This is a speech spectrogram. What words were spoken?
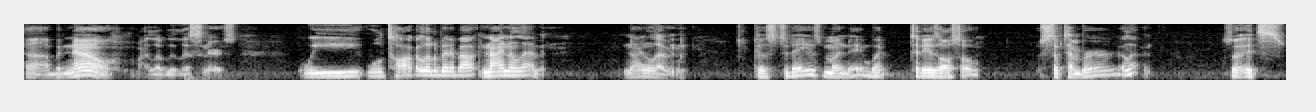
Uh, but now, my lovely listeners, we will talk a little bit about 9 11. 9 11. Because today is Monday, but today is also September 11th. So it's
